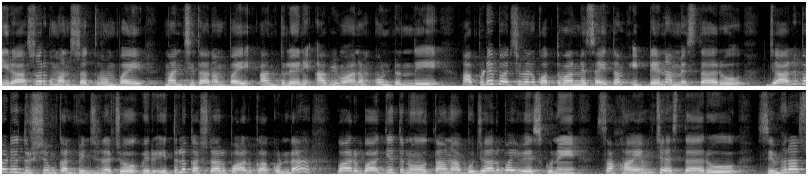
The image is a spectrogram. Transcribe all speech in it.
ఈ రాశి వరకు మనస్తత్వంపై మంచితనంపై అంతులేని అభిమానం ఉంటుంది. అప్పుడే పరిచయమైన కొత్త వారిని సైతం ఇట్టే నమ్మిస్తారు. జాలిపడే దృశ్యం కనిపించినచో వీరు ఇతరుల కష్టాలు పాలు కాకుండా వారి బాధ్యతను తన భుజాలపై వేసుకుని సహాయం చేస్తారు. సింహరాశి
